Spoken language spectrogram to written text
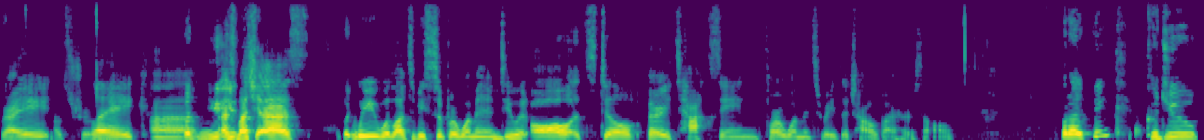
right? That's true. Like, um, you- as you- much as but- we would love to be super women and do mm-hmm. it all, it's still very taxing for a woman to raise a child by herself. But I think could you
